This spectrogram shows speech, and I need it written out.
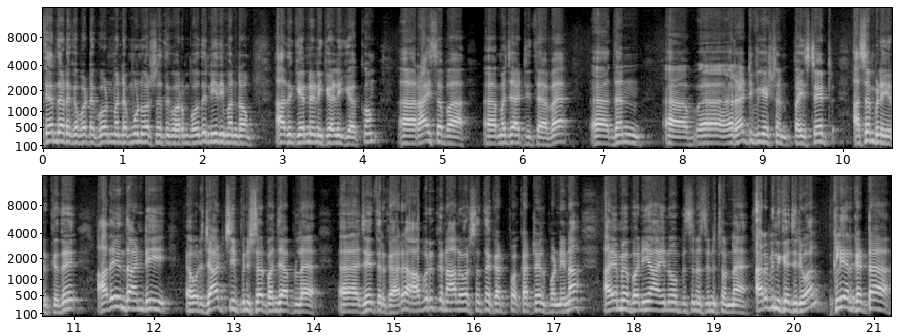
தேர்ந்தெடுக்கப்பட்ட கவர்மெண்ட்டை மூணு வருஷத்துக்கு வரும்போது நீதிமன்றம் அதுக்கு என்னென்னு கேள்வி கேட்கும். அஹ், ராஜ்சபா மெஜாரிட்டி தேவை. தென் ரேட்டிஃபிகேஷன் பை ஸ்டேட் அசெம்பிளி இருக்குது. அதையும் தாண்டி uh, ஒரு ஜாட் சீஃப் மினிஸ்டர் பஞ்சாபில் ஜெயித்திருக்காரு. அவருக்கு நாலு வருஷத்தை கட் கட்டையில் பண்ணினா ஐஎம்ஏ பனியா ஐநோ பிஸ்னஸ்னு சொன்ன அரவிந்த் கெஜ்ரிவால் கிளியர் கட்டாக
